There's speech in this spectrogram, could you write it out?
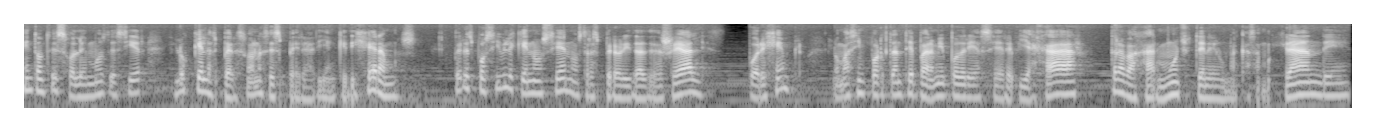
entonces solemos decir lo que las personas esperarían que dijéramos. Pero es posible que no sean nuestras prioridades reales. Por ejemplo, lo más importante para mí podría ser viajar, trabajar mucho, tener una casa muy grande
